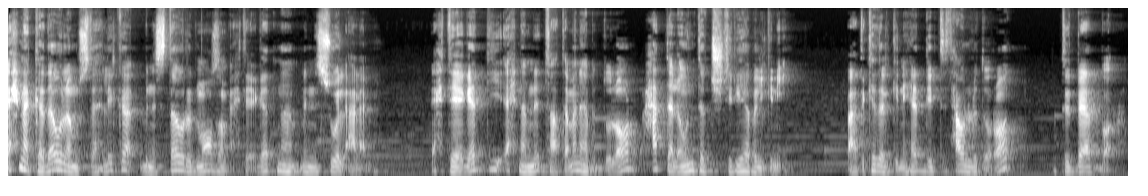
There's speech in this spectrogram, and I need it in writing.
إحنا كدولة مستهلكة بنستورد معظم احتياجاتنا من السوق العالمي. الاحتياجات دي إحنا بندفع ثمنها بالدولار حتى لو أنت بتشتريها بالجنيه. بعد كده الجنيهات دي بتتحول لدولارات وتتباع بره.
